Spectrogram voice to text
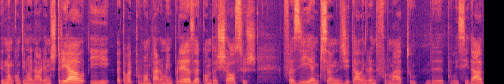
não continuei na área industrial e acabei por montar uma empresa com dois sócios. Fazia impressão digital em grande formato de publicidade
